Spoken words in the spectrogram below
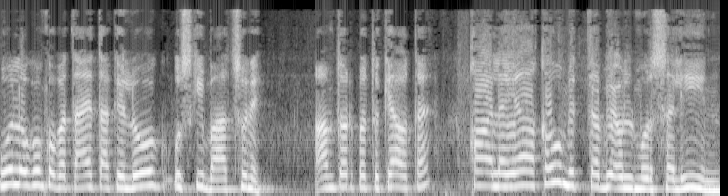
وہ لوگوں کو بتائیں تاکہ لوگ اس کی بات سنیں۔ عام طور پر تو کیا ہوتا ہے؟ قالیا قوم اتب المرسلین۔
